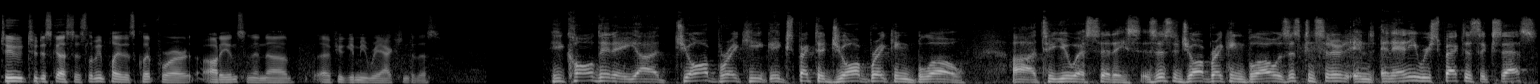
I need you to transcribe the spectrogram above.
to to discuss this. Let me play this clip for our audience, and then uh, if you give me reaction to this. He called it a uh, jaw break. He expected jaw breaking blow uh, to U.S. cities. Is this a jaw breaking blow? Is this considered in, in any respect a success?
